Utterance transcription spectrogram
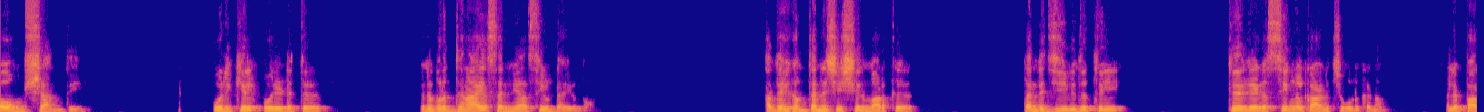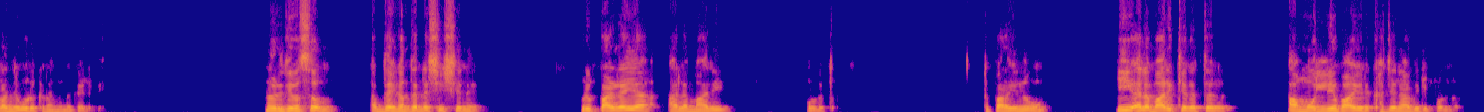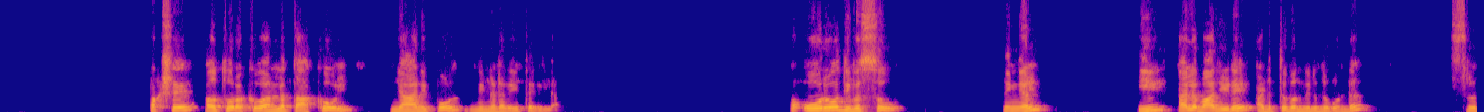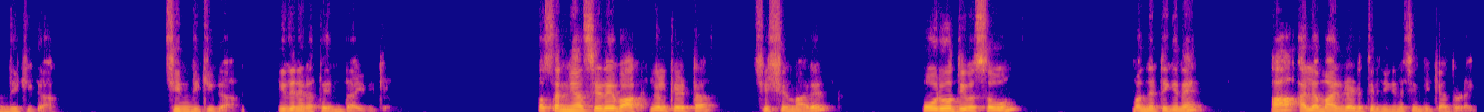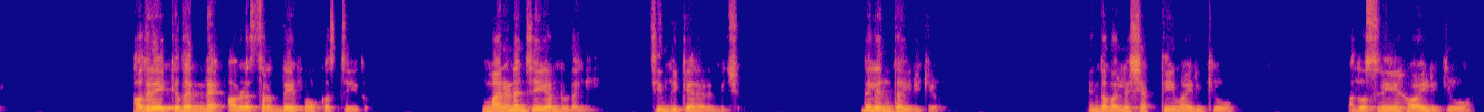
ഓം ശാന്തി. ഒരിക്കൽ ഒരിടത്ത് ഒരു വൃദ്ധനായ സന്യാസി ഉണ്ടായിരുന്നു. അദ്ദേഹം തന്റെ ശിഷ്യന്മാർക്ക് തന്റെ ജീവിതത്തിൽ ചില രഹസ്യങ്ങൾ കാണിച്ചു കൊടുക്കണം അല്ലെ പറഞ്ഞു കൊടുക്കണം എന്ന് കരുതി. ഒരു ദിവസം അദ്ദേഹം തന്റെ ശിഷ്യന് ഒരു പഴയ അലമാരി കൊടുത്തു. പറയുന്നു ഈ അലമാരിക്കകത്ത് അമൂല്യമായൊരു ഖജനാവിരിപ്പുണ്ട്. പക്ഷേ അത് തുറക്കുവാനുള്ള താക്കോൽ ഞാനിപ്പോൾ നിങ്ങളുടെ കയ്യിൽ തരില്ല. ഓരോ ദിവസവും നിങ്ങൾ ഈ അലമാരിയുടെ അടുത്ത് വന്നിരുന്നു കൊണ്ട് ശ്രദ്ധിക്കുക ചിന്തിക്കുക ഇതിനകത്ത് എന്തായിരിക്കും. അപ്പൊ സന്യാസിയുടെ വാക്കുകൾ കേട്ട ശിഷ്യന്മാര് ഓരോ ദിവസവും വന്നിട്ടിങ്ങനെ ആ അലമാരിയുടെ അടുത്തിരുന്ന് ഇങ്ങനെ ചിന്തിക്കാൻ തുടങ്ങി. അതിലേക്ക് തന്നെ അവളുടെ ശ്രദ്ധയെ ഫോക്കസ് ചെയ്തു. മനനം ചെയ്യാൻ തുടങ്ങി. ചിന്തിക്കാൻ ആരംഭിച്ചു. ഇതിൽ എന്തായിരിക്കും? എന്താ വല്ല ശക്തിയുമായിരിക്കുമോ അതോ സ്നേഹമായിരിക്കുമോ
